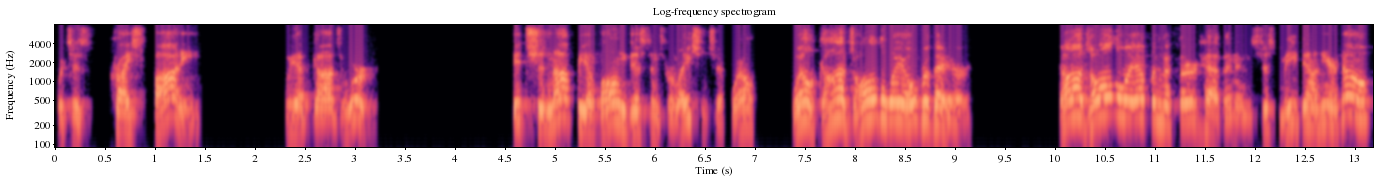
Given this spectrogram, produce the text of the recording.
which is Christ's body, we have God's word. It should not be a long distance relationship. Well, well, God's all the way over there. God's all the way up in the third heaven, and it's just me down here. No.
